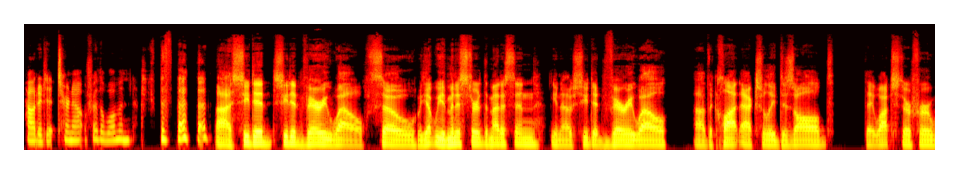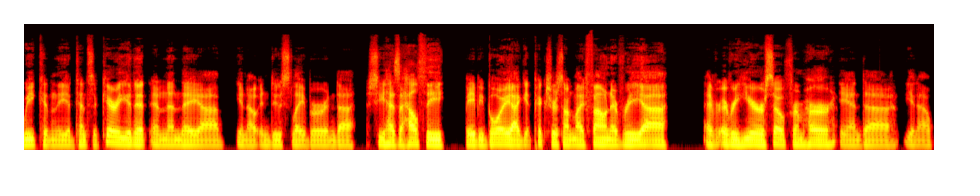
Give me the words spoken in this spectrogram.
How did it turn out for the woman? uh, she did. She did very well. So, yep, we administered the medicine. You know, she did very well. Uh, the clot actually dissolved. They watched her for a week in the intensive care unit, and then they, uh, you know, induced labor. And uh, she has a healthy baby boy. I get pictures on my phone every uh, every, every year or so from her, and uh, you know,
